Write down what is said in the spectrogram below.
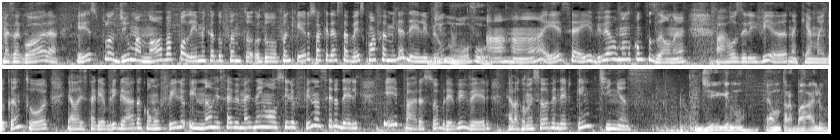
Mas agora explodiu uma nova polêmica do, do funkeiro, só que dessa vez com a família dele, viu? De novo? Aham, esse aí vive arrumando confusão, né? A Roseli Viana, que é a mãe do cantor, ela estaria brigada com o filho e não recebe mais nenhum auxílio financeiro dele. E para sobreviver, ela começou a vender quentinhas. Digno, é um trabalho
